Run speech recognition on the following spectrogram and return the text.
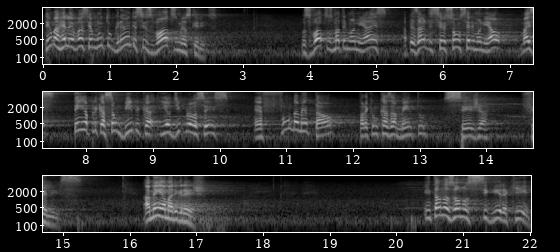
tem uma relevância muito grande esses votos, meus queridos. Os votos matrimoniais, apesar de ser só um cerimonial, mas tem aplicação bíblica e eu digo para vocês, é fundamental para que um casamento seja feliz. Amém, amada igreja? Então nós vamos seguir aqui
